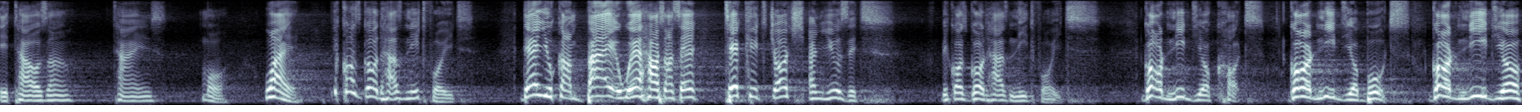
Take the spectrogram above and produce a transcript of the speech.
A thousand times more. Why? Because God has need for it. Then you can buy a warehouse and say, "Take it, church, and use it." because God has need for it. God needs your cuts. God needs your boats. God needs your,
